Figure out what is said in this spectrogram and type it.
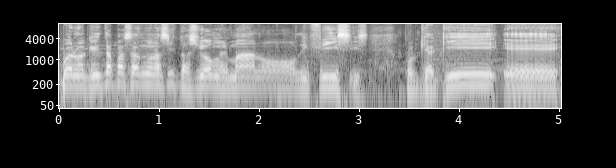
Bueno, aquí está pasando una situación, hermano, difícil, porque aquí eh,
